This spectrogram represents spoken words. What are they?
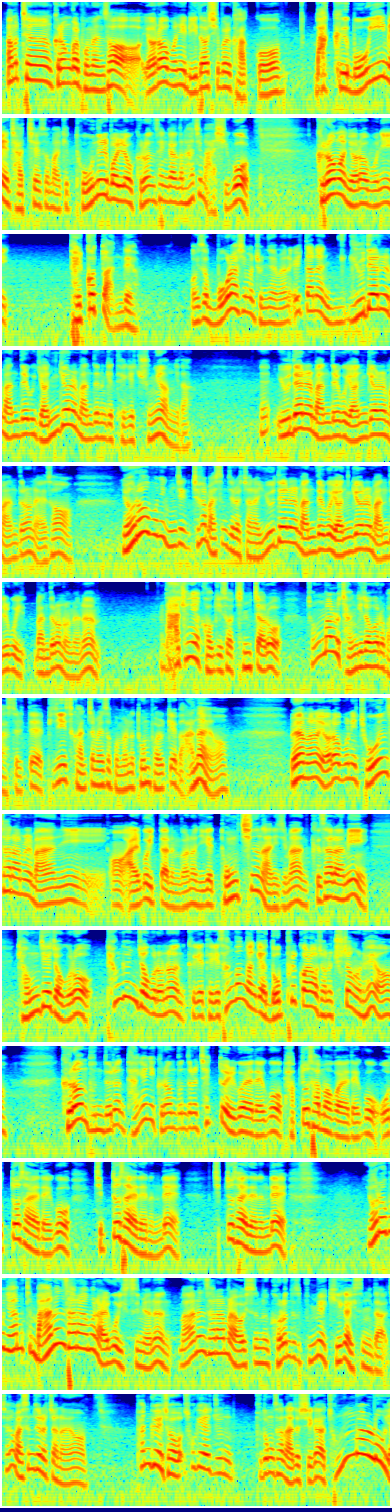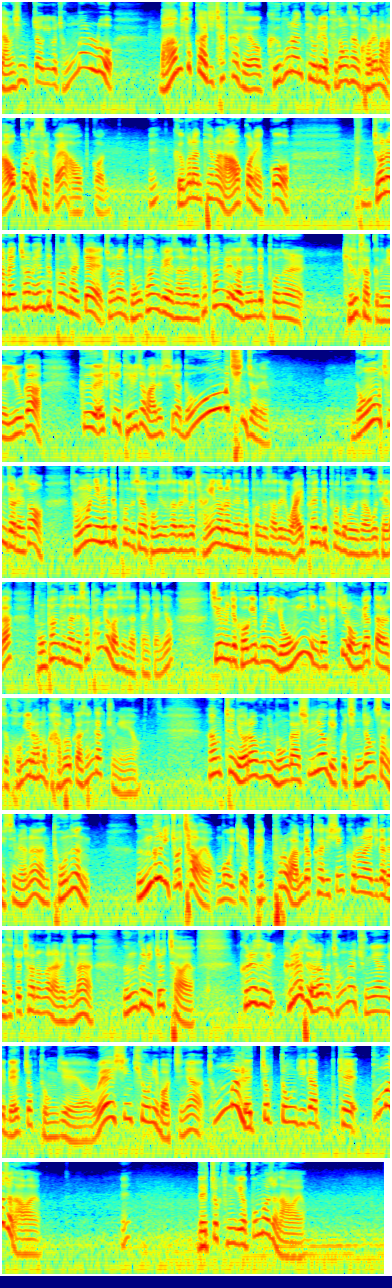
아무튼 그런 걸 보면서 여러분이 리더십을 갖고 막 그 모임의 자체에서 막 이렇게 돈을 벌려고 그런 생각은 하지 마시고 그러면 여러분이 될 것도 안 돼요. 어디서 뭘 하시면 좋냐면 일단은 유대를 만들고 연결을 만드는 게 되게 중요합니다. 예? 유대를 만들고 연결을 만들어내서 여러분이 이제 제가 말씀드렸잖아요. 유대를 만들고 연결을 만들고 만들어 놓으면은 나중에 거기서 진짜로 정말로 장기적으로 봤을 때 비즈니스 관점에서 보면 돈벌 게 많아요. 왜냐하면 여러분이 좋은 사람을 많이 어, 알고 있다는 거는 이게 동치는 아니지만 그 사람이 경제적으로 평균적으로는 그게 되게 상관관계가 높을 거라고 저는 추정을 해요. 그런 분들은 당연히 그런 분들은 책도 읽어야 되고 밥도 사 먹어야 되고 옷도 사야 되고 집도 사야 되는데 집도 사야 되는데 여러분이 아무튼 많은 사람을 알고 있으면은 많은 사람을 알고 있으면 그런 데서 분명히 기회가 있습니다. 제가 말씀드렸잖아요. 판교에 저 소개해준 부동산 아저씨가 정말로 양심적이고 정말로 마음속까지 착하세요. 그분한테 우리가 부동산 거래만 아홉 건 했을 거야 아홉 건. 예? 그분한테만 아홉 건 했고 저는 맨 처음 핸드폰 살 때 저는 동판교에 사는데 서판교에 가서 핸드폰을 계속 샀거든요. 이유가 그 SK 대리점 아저씨가 너무 친절해요. 너무 친절해서 장모님 핸드폰도 제가 거기서 사드리고 장인어른 핸드폰도 사드리고 와이프 핸드폰도 거기서 하고 제가 동판교 사는데 서판교 가서 샀다니까요. 지금 이제 거기 분이 용인인가 수지로 옮겼다 그래서 거기를 한번 가볼까 생각 중이에요. 아무튼 여러분이 뭔가 실력 있고 진정성 있으면은 돈은 은근히 쫓아와요. 뭐 이렇게 100% 완벽하게 싱크로나이즈가 돼서 쫓아오는 건 아니지만 은근히 쫓아와요. 그래서 그래서 여러분 정말 중요한 게 내적 동기예요. 왜 신키온이 멋지냐? 정말 내적 동기가 이렇게 뿜어져 나와요. 예? 내적 동기가 뿜어져 나와요.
